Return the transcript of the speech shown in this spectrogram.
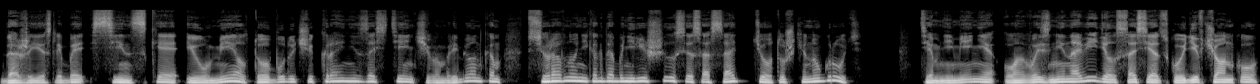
Даже если бы Синске и умел, то, будучи крайне застенчивым ребенком, все равно никогда бы не решился сосать тетушкину грудь. Тем не менее, он возненавидел соседскую девчонку.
